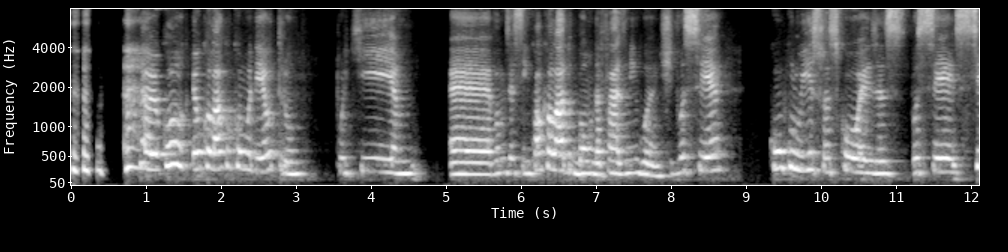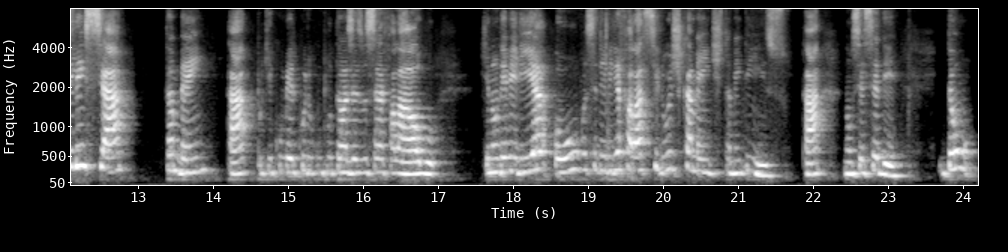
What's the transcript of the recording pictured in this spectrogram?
Não, eu, eu coloco como neutro, porque é, vamos dizer assim, qual que é o lado bom da fase minguante? Você concluir suas coisas, você silenciar também, tá? Porque com Mercúrio com Plutão, às vezes você vai falar algo que não deveria, ou você deveria falar cirurgicamente, também tem isso, tá? Não se exceder. Então,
